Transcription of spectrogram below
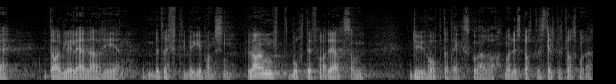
er daglig leder i en bedrift i byggebransjen. Langt borte fra der som du håpet at jeg skulle være når du spurte, stilte spørsmålet.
